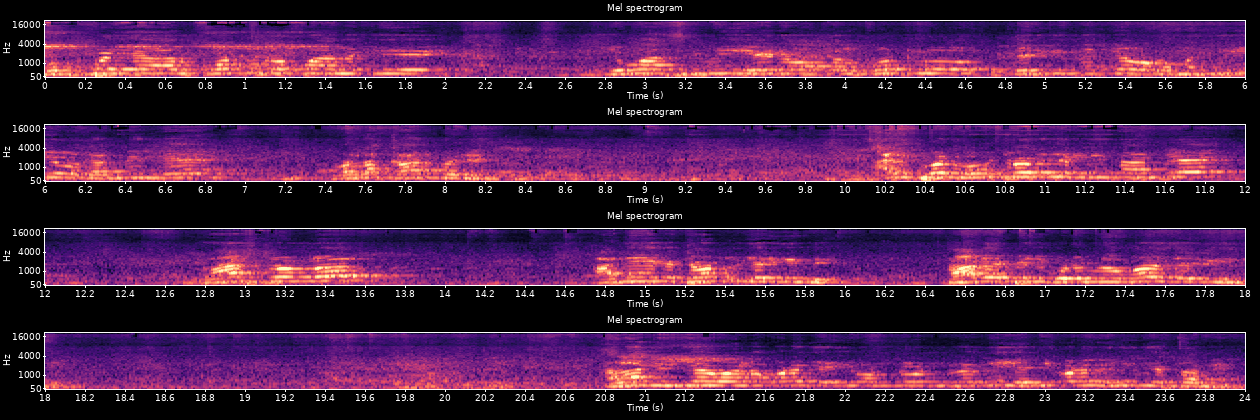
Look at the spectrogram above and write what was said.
ముప్పై ఆరు కోట్ల రూపాయలకి ఇవ్వాల్సినవి ఏడు వందల కోట్లు జరిగిందంటే ఒక మంత్రి ఒక ఎమ్మెల్యే వల్ల కార్పొరేట్ అది కూడా ఒక చోట జరిగిందా అంటే రాష్ట్రంలో అనేక చోట్ల జరిగింది. తాడేపల్లిగూడెంలో కూడా జరిగింది. అలాగే విజయవాడలో కూడా జరిగి ఉంటుంటుంది ఇవన్నీ కూడా వెలికి తెస్తాం మేము.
